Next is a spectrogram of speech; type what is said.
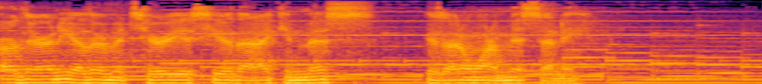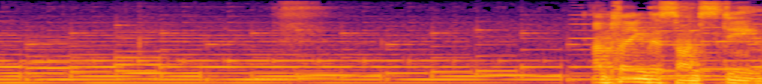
Are there any other materials here that I can miss? Because I don't want to miss any. I'm playing this on Steam.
